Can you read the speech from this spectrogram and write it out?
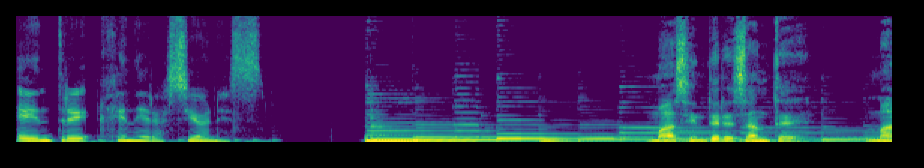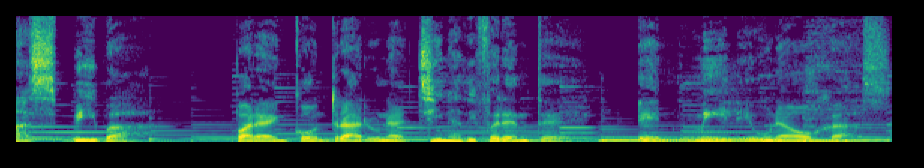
entre generaciones. Más interesante más viva para encontrar una China diferente en mil y una hojas.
